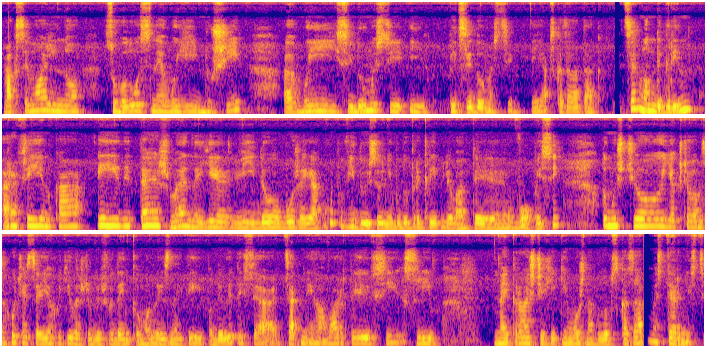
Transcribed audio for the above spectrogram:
максимально суголосне моїй душі, моїй свідомості і підсвідомості. Я б сказала так. Це Мондегрін Арафієнка, і теж в мене є відео. Боже, я купу відео сьогодні буду прикріплювати в описі, тому що, якщо вам захочеться, я хотіла, щоб ви швиденько могли знайти і подивитися. Ця книга варти всіх слів найкращих, які можна було б сказати. Майстерність,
